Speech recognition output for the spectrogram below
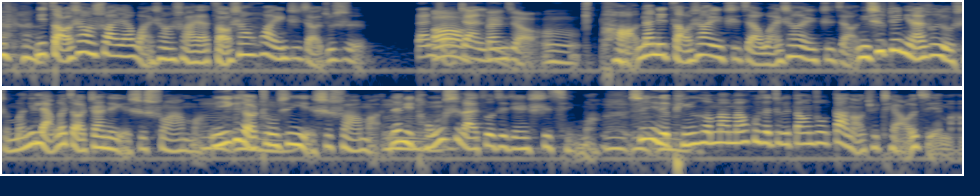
你早上刷牙，晚上刷牙，早上换一只脚就是单脚哦站立，单脚，嗯，好，那你早上一只脚，晚上一只脚，你是对你来说有什么？你两个脚站着也是刷嘛，你一个脚重心也是刷嘛，那你同时来做这件事情嘛，所以你的平衡慢慢会在这个当中大脑去调节嘛。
